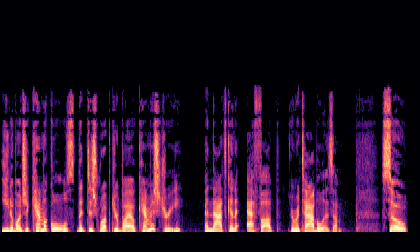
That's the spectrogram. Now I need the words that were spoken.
eat a bunch of chemicals that disrupt your biochemistry, and that's going to F up your metabolism. So,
